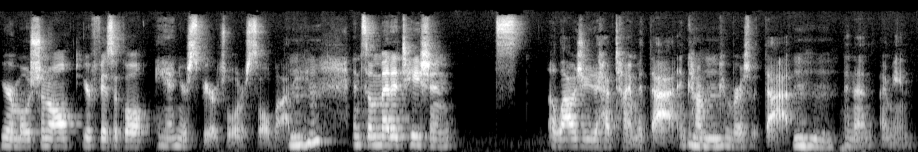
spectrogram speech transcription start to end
your emotional, your physical, and your spiritual or soul body. Mm-hmm. And so meditation allows you to have time with that and com- mm-hmm. converse with that. Mm-hmm. And then, I mean,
